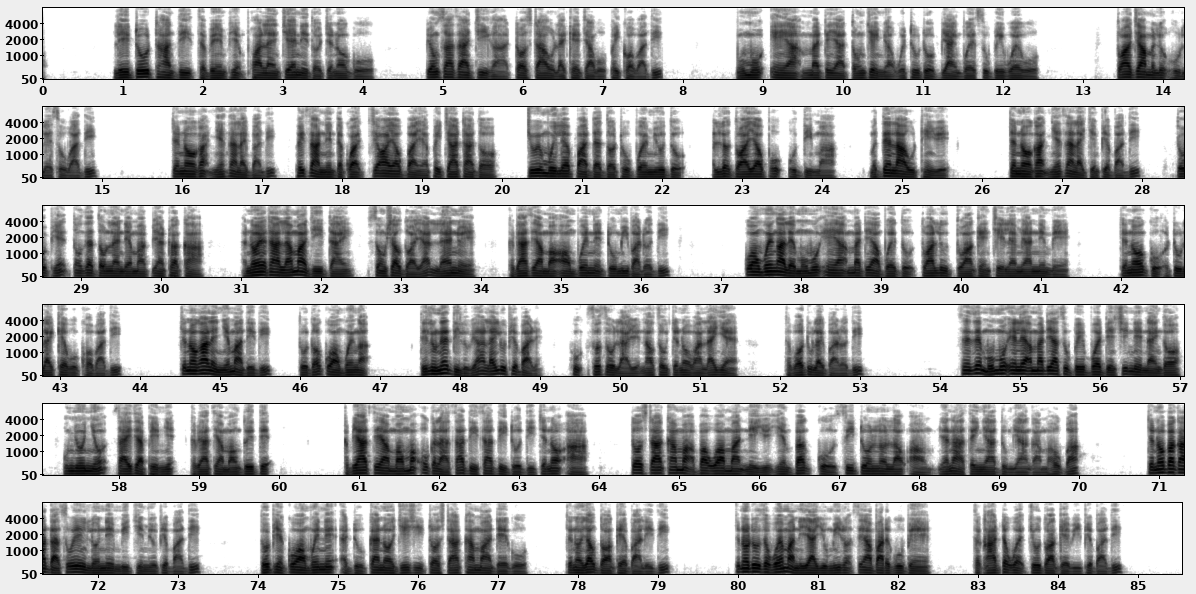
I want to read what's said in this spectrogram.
လေတိုးထားသည့်သပင်ဖြင့်ဖွာလန်ကျဲနေသောကျွန်တော်ကို ပြုံးစားစားကြည့်ကတော်စတာကိုလိုက်ခဲ့ကြဖို့ဖိတ်ခေါ်ပါသည်မမိုအင်ရအမတ်တရ၃ချိန်မြောက်ဝတ္ထုတို့ပြိုင်ပွဲစုပေးပွဲကိုတွားကြမလို့ဟုလည်းဆိုပါသည် ကျွန်တော်ကညှင်းဆန့်လိုက်ပါသည်ဖိတ်စာနှင့်တကွကြောက်ရောက်ပါရန်ဖိတ်ကြားထားသောကျွေးမွေးလဲပတတ်သောထိုပွဲမျိုးတို့အလွတ်သွားရောက်ဖို့ဥတီမှာမတင်လာဟုထင်၍ကျွန်တော်ကညှင်းဆန့်လိုက်ခြင်းဖြစ်ပါသည်တို့ဖြင့်33လမ်းထဲမှပြန်ထွက်ကာအနော်ရထားလမ်းမကြီးတိုင်းစုံလျှောက်သွားရာလမ်းတွင်ကြပြားစရာမောင်အောင်ပွဲနှင့်တိုးမိပါတော့သည်ကိုအောင်ပွဲကလည်းမုံမိုးအင်အားအမတ်တရပွဲသို့သွားလူသွားခင်ခြေလမ်းများနှင့်ပင်ကျွန်တော်ကိုအတူလိုက်ခဲ့ဖို့ခေါ်ပါသည်ကျွန်တော်ကလည်းညင်းပါသေးသည် သို့တော့ကိုအောင်ပွဲကဒီလူနဲ့ဒီလူဗျာလိုက်လို့ဖြစ်ပါတယ်ဟုစွတ်စွတ်လာ၍နောက်ဆုံးကျွန်တော်ကလိုက်ရန်သဘောတူလိုက်ပါတော့သည်စင်စစ်မိုးမိုးအင်းလည်းအမတ်တရစုပေးပွဲတင်ရှိနေနိုင်သောဦးမျိုးညွတ်စာရေးဆရာဖေမြင့်ကြပြားဆရာမောင်သွေးတဲ့ကြပြားဆရာမောင်မဥက္ကလာစသည်စသည်တို့သည်ကျွန်တော်အားတော်စတာခမ်းမအပေါဝါမှနေ၍ရင်ဘတ်ကိုစီတွန်းလွတ်လောက်အောင်မျက်နှာသိညာသူများကမဟုတ်ပါကျွန်တော်ဘက်ကသာစိုးရိမ်လွန်နေမိခြင်းမျိုးဖြစ်ပါသည် တို့ဖြင့်ကိုအောင်ဝင်းနှင့်အတူကန်တော်ကြီးရှိတော်စတာခမ်းမတဲကိုကျွန်တော်ရောက်သွားခဲ့ပါလေသည်ကျွန်တော်တို့ဇပွဲမှာနေရယူပြီးတော့ဆရာပါတကူပင်စကားတဝက်ကျိုးသွားခဲ့ပြီဖြစ်ပါသည်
